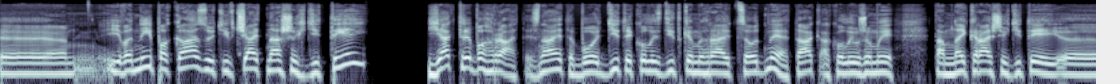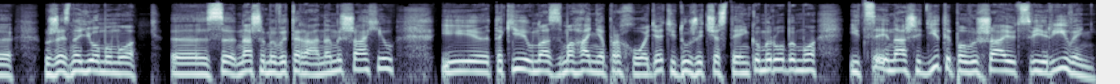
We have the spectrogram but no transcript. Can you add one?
Е, і вони показують і вчать наших дітей як треба грати, знаєте, бо діти, коли з дітками грають, це одне, так? А коли вже ми там найкращих дітей е, вже знайомимо е, з нашими ветеранами шахів, і такі у нас змагання проходять, і дуже частенько ми робимо. І це наші діти повишають свій рівень.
